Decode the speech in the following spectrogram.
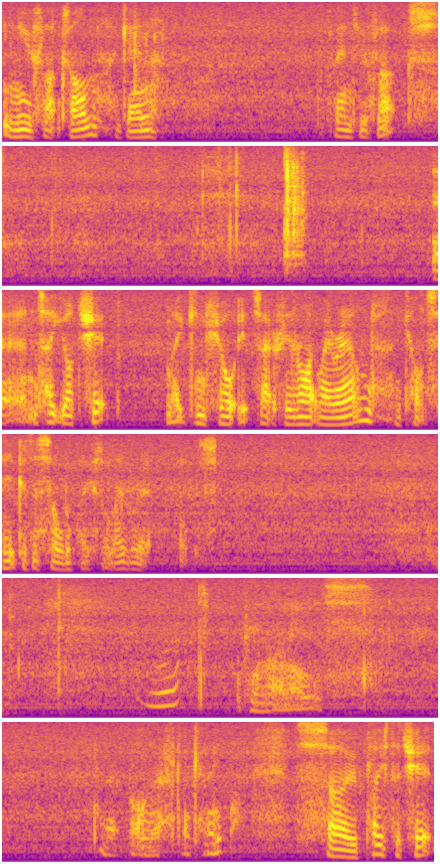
new flux on, again, plenty of flux. And take your chip making sure it's actually the right way around. You can't see it because there's solder paste all over it. pin one is that bottom left, okay. So place the chip,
